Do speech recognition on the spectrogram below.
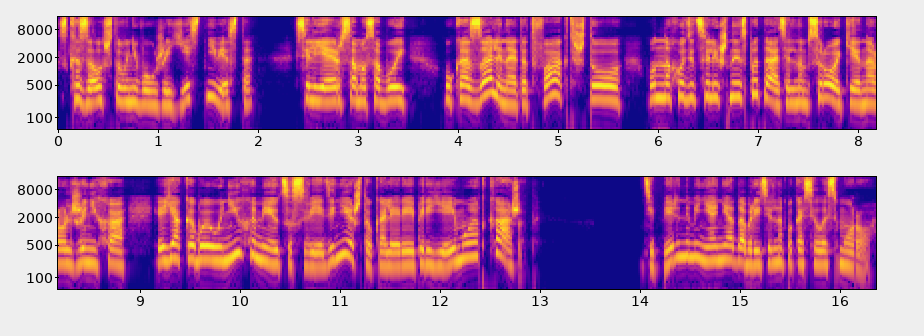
Сказал, что у него уже есть невеста. Сильяер, само собой, указали на этот факт, что он находится лишь на испытательном сроке на роль жениха, и якобы у них имеются сведения, что Калерия Перье ему откажет». Теперь на меня неодобрительно покосилась Моро.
